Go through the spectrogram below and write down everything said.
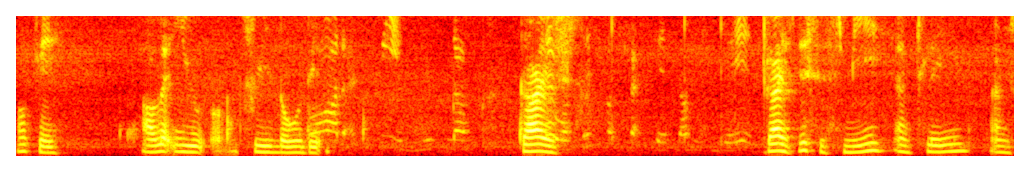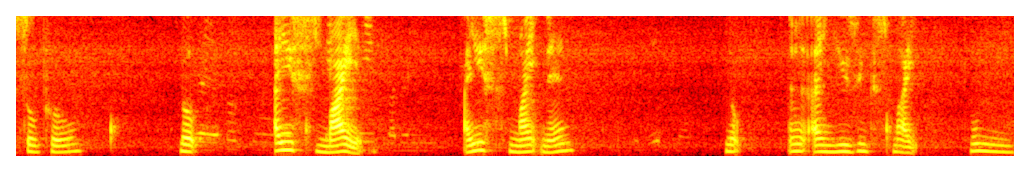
Okay. I'll let you um, freeload it. Guys, guys, this is me. I'm playing. I'm so pro. Look, I use smite. I use smite, man. Look, I'm, I'm using smite. Ooh,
